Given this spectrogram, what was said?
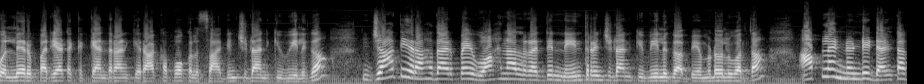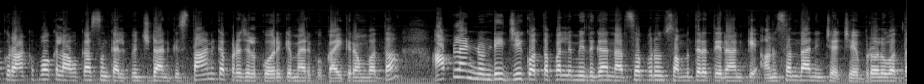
కొల్లేరు పర్యాటక కేంద్రానికి రాక రాకపోకలు సాగించడానికి వీలుగా జాతీయ రహదారిపై వాహనాల రద్దీని నియంత్రించడానికి వీలుగా భీమడోలు వద్ద అప్లైన్ నుండి డెల్టాకు రాకపోకల అవకాశం కల్పించడానికి స్థానిక ప్రజల కోరిక మేరకు కైకిరం వద్ద అప్లైన్ నుండి జీ కొత్తపల్లి మీదుగా నర్సాపురం సముద్ర తీరానికి అనుసంధానించే చేబ్రోలు వద్ద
